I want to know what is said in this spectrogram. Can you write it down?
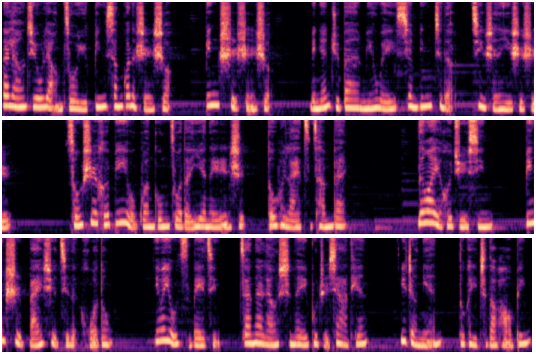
奈良具有两座与冰相关的神社：冰室神社。每年举办名为献冰祭的祭神仪式时，从事和冰有关工作的业内人士都会来此参拜。另外，也会举行冰室白雪祭的活动。因为有此背景，在奈良市内，不止夏天，一整年都可以吃到刨冰。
